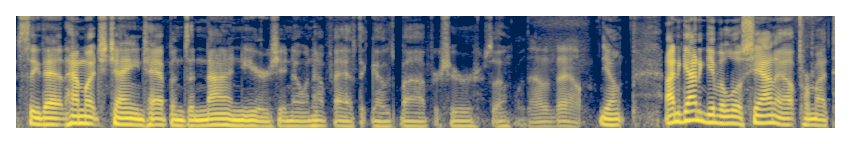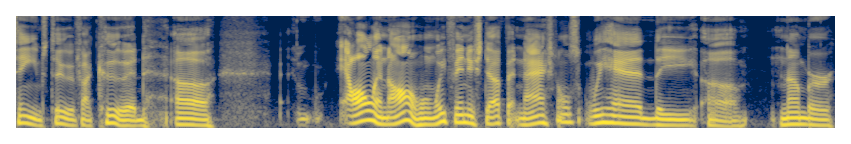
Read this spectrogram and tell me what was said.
see that how much change happens in nine years, you know, and how fast it goes by for sure. So. Without a doubt. Yeah, I got to give a little shout out for my teams too, if I could. All in all, when we finished up at nationals, we had the uh, number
